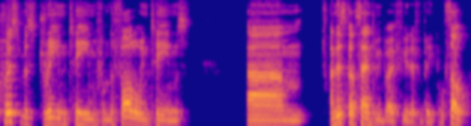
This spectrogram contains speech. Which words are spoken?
Christmas dream team from the following teams. Um, and this got sent to me by a few different people. So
